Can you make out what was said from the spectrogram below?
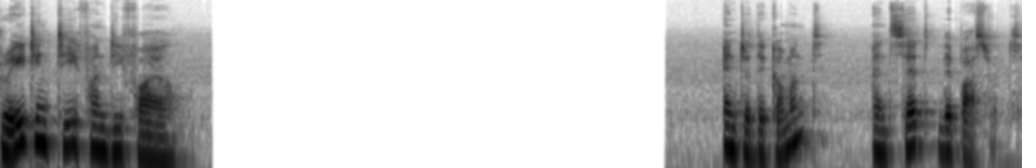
creating tofnd file. Enter the command and set the password.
